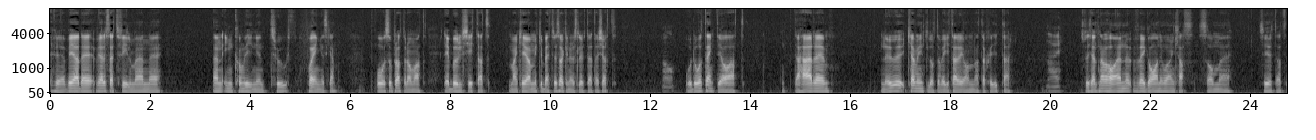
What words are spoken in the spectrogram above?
hur- vi hade, vi hade sett filmen eh, An inconvenient truth på engelskan. Och så pratar de om att det är bullshit att man kan göra mycket bättre saker när du slutar äta kött. Ja. Och då tänkte jag att det här, eh, nu kan vi inte låta vegetarianerna ta skit här. Nej. Speciellt när vi har en vegan i vår klass som eh, ser ut att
